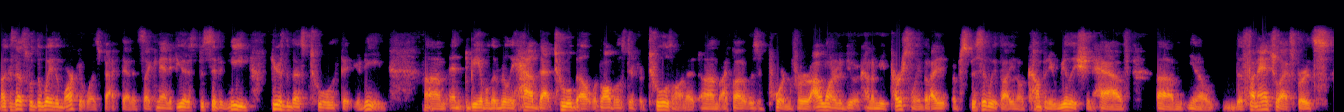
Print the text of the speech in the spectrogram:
because uh, that's what the way the market was back then. It's like man, if you had a specific need, here's the best tool to fit your need. Um, and to be able to really have that tool belt with all those different tools on it, um, I thought it was important for. I wanted to do it kind of me personally, but I specifically thought you know a company really should have um, you know the financial experts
